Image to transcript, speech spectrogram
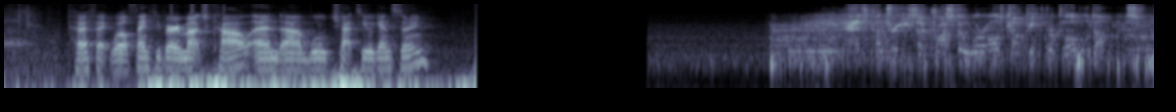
Perfect. Well, thank you very much, Carl, and um, we'll chat to you again soon. As countries across the world compete for global dominance,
